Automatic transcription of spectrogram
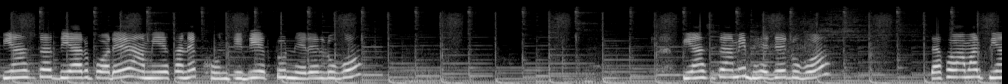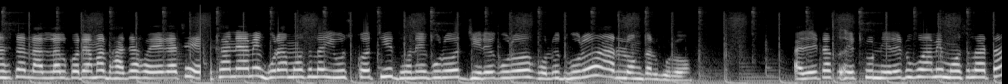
পেঁয়াজটা দেওয়ার পরে আমি এখানে খুন্তি দিয়ে একটু নেড়ে নেব পেঁয়াজটা আমি ভেজে নেব দেখো আমার পেঁয়াজটা লাল লাল করে আমার ভাজা হয়ে গেছে। এখানে আমি গুঁড়া মশলা ইউজ করছি, ধনে গুঁড়ো, জিরে গুঁড়ো, হলুদ গুঁড়ো আর লঙ্কার গুঁড়ো। আর এটা একটু নেড়ে নেব আমি মশলাটা।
